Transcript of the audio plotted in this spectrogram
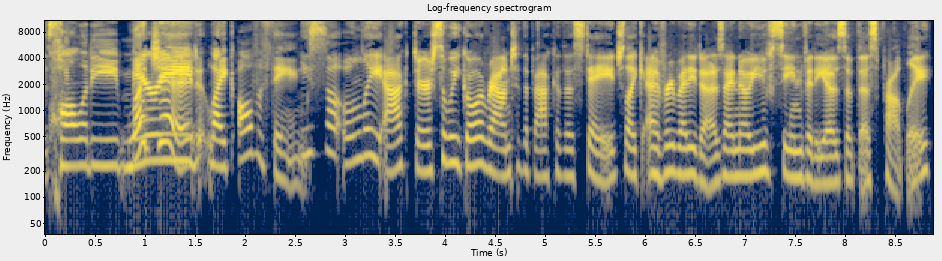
Just quality, married, like all the things. He's the only actor. So we go around to the back of the stage like everybody does. I know you've seen videos of this probably.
